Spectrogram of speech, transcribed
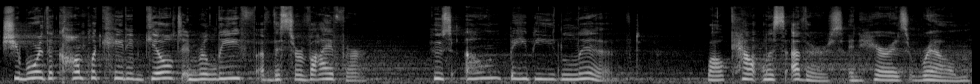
She bore the complicated guilt and relief of the survivor whose own baby lived while countless others in Herod's realm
